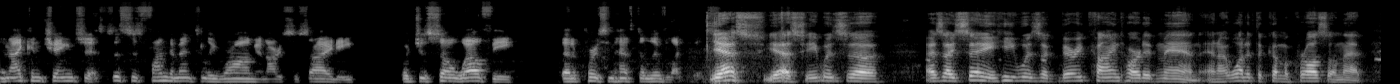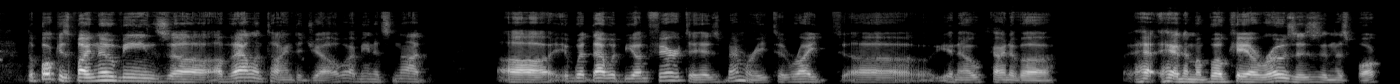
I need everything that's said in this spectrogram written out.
and i can change this this is fundamentally wrong in our society which is so wealthy that a person has to live like this Yes, yes, he was. Uh, as I say, he was a very kind-hearted man, and I wanted to come across on that. The book is by no means uh, a Valentine to Joe. I mean, it's not. Uh, it would that would be unfair to his memory to write. Uh, you know, kind of a ha- hand him a bouquet of roses in this book.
